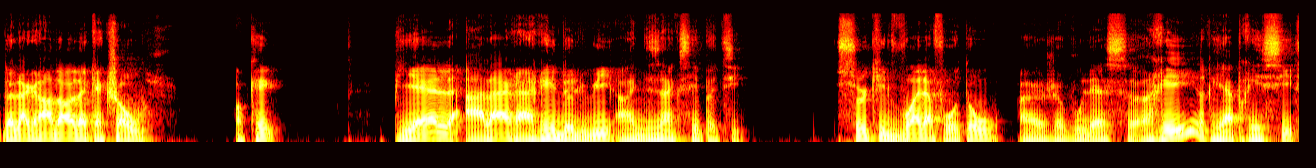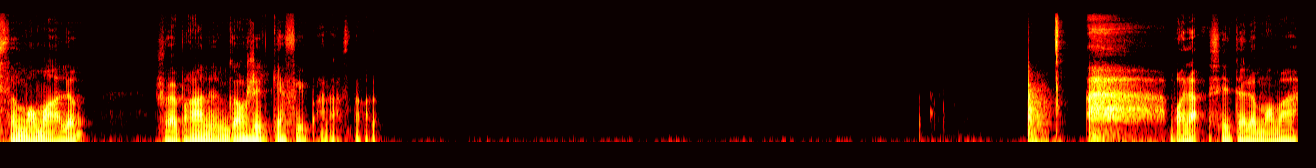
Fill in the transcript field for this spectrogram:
de la grandeur de quelque chose. OK? Puis elle a l'air à rire de lui en disant que c'est petit. Ceux qui le voient la photo, euh, je vous laisse rire et apprécier ce moment-là. Je vais prendre une gorgée de café pendant ce temps-là. Voilà, c'était le moment.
